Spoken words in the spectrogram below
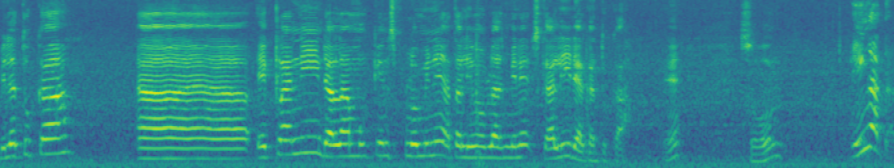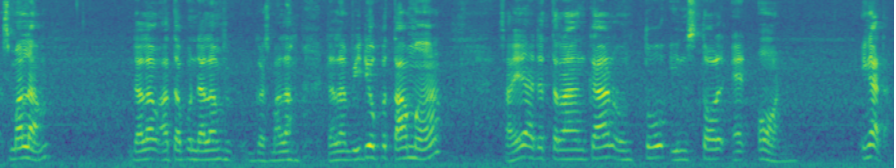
Bila tukar uh, iklan ni dalam mungkin 10 minit atau 15 minit sekali dia akan tukar. Okay? So ingat tak semalam dalam ataupun dalam bukan semalam dalam video pertama saya ada terangkan untuk install add-on. Ingat tak?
